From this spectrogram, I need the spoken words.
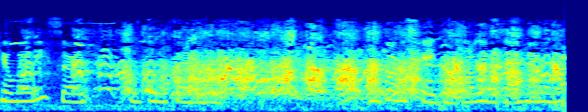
so there's been a fair bit of... We've got an escape dog, I'll leave it there, hang on.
